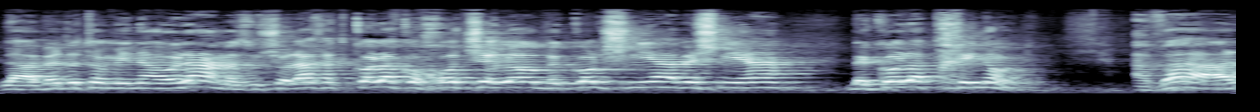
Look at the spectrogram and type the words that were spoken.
לאבד אותו מן העולם, אז הוא שולח את כל הכוחות שלו בכל שנייה ושנייה, בכל הבחינות. אבל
